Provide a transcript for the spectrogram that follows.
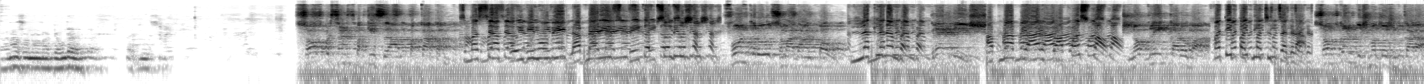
ਗਾਣਾ ਸੁਣਾਉਣਾ ਚਾਹੁੰਦਾ ਹੈ ਤਾਂ ਜੀ ਸੁਣਾਓ। 100% पक्की सलाह पक्का काम समस्या कोई भी हो love marriage breakup solution phone करो समाधान पाओ लकी नंबर ग्रैंड अपना प्यार वापस पाओ नौकरी कारोबार पति पत्नी च झगड़ा संस्करण दुश्मन तो छुटकारा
